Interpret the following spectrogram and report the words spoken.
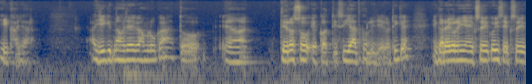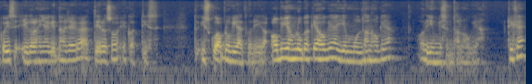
एक हज़ार। ये कितना हो जाएगा हम लोग का? तो तेरह सौ इकतीस। याद कर लीजिएगा, ठीक है? ग्यारह यहाँ एक सौ इक्कीस, एक सौ इक्कीस, ग्यारह कितना हो जाएगा? तेरह सौ इकतीस। तो इसको आप लोग याद करिएगा। अब ये हम लोग का क्या हो गया? ये मूलधन हो गया और ये मिश्र धन हो गया, ठीक है?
